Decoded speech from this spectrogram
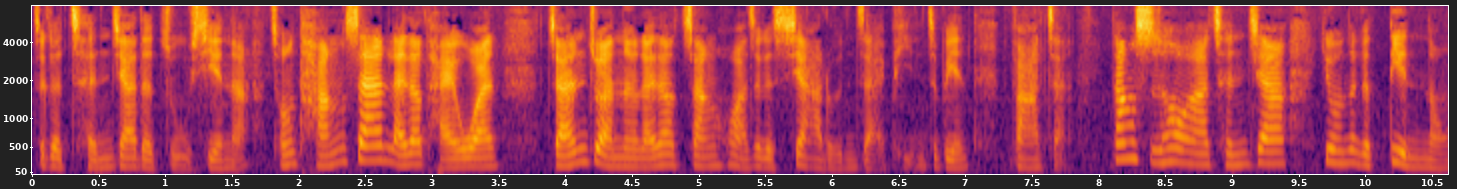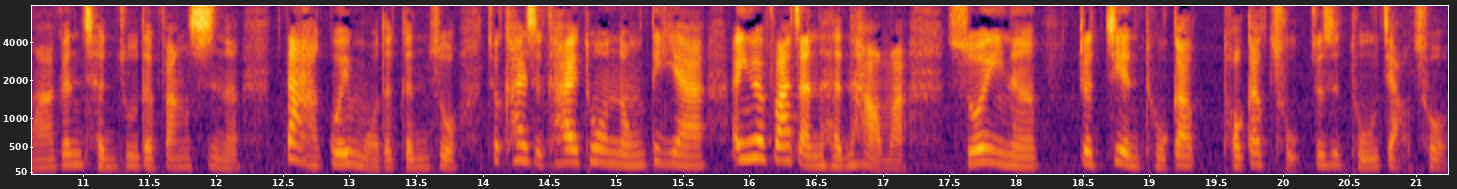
这个陈家的祖先呐，从唐山来到台湾，辗转呢来到彰化这个下轮仔坪这边发展。当时候啊，陈家用那个佃农啊跟承租的方式呢，大规模的耕作，就开始开拓农地呀。啊，因为发展的很好嘛，所以呢。”就建土高头高厝，就是土脚厝，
